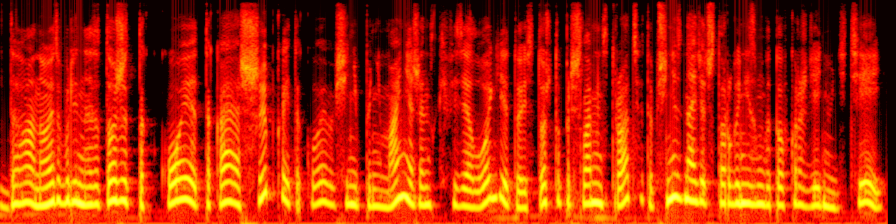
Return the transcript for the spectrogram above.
Да, но это, блин, это тоже такое, такая ошибка и такое вообще непонимание женской физиологии. То есть то, что пришла менструация, это вообще не значит, что организм готов к рождению детей.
